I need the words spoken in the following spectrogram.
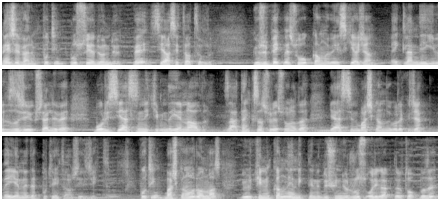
Neyse efendim Putin Rusya'ya döndü ve siyasete atıldı. Gözü pek ve soğukkanlı bir eski ajan beklendiği gibi hızlıca yükseldi ve Boris Yeltsin'in ekibinde yerini aldı. Zaten kısa süre sonra da Yeltsin başkanlığı bırakacak ve yerine de Putin'i tavsiye edecekti. Putin başkan olur olmaz ülkenin kanın emdiklerini düşündüğü Rus oligarkları topladı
